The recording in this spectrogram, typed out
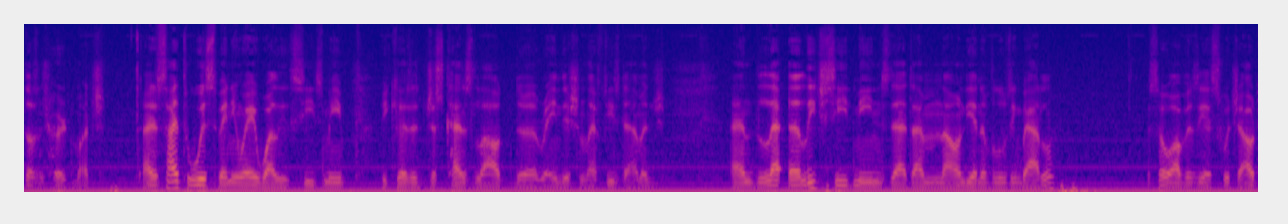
doesn't hurt much. I decide to Wisp anyway while it sees me because it just cancels out the Rain Dish and Lefty's damage. And le uh, Leech Seed means that I'm now on the end of losing battle. So obviously I switch out.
